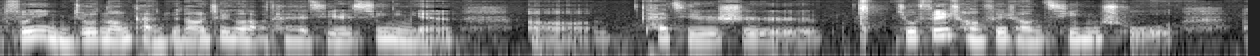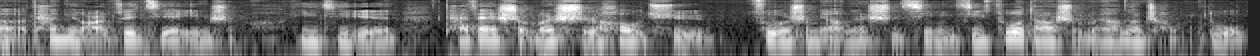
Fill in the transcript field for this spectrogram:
所以你就能感觉到这个老太太其实心里面，呃，她其实是就非常非常清楚，呃，她女儿最介意什么，以及她在什么时候去做什么样的事情，以及做到什么样的程度，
